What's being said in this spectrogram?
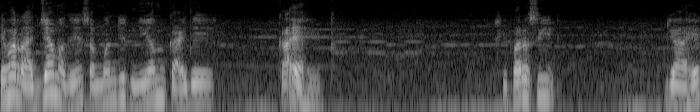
तेव्हा राज्यामध्ये संबंधित नियम कायदे काय आहेत? शिफारसी ज्या आहेत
